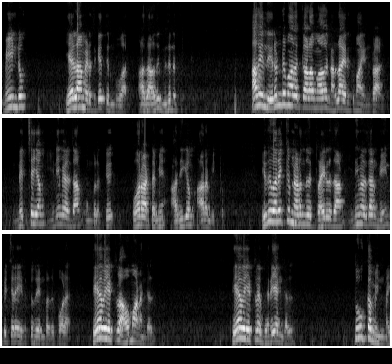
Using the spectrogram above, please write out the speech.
மீண்டும் ஏழாம் இடத்துக்கே திரும்புவார். அதாவது மிதுனத்திற்கு. ஆக இந்த இரண்டு மாத காலமாக நல்லா இருக்குமா என்றால் நிச்சயம் இனிமேல் தான் உங்களுக்கு போராட்டமே அதிகம் ஆரம்பிக்கும். இதுவரைக்கும் நடந்த ட்ரையல் தான் இனிமேல் தான் மெயின் பிக்சரே இருக்குது என்பது போல தேவையற்ற அவமானங்கள் தேவையற்ற விரயங்கள் தூக்கமின்மை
